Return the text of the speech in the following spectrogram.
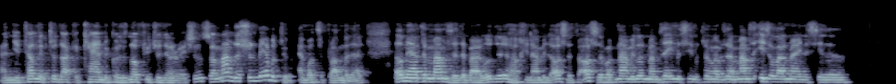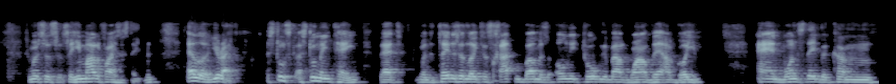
and you tell me Tzedakah can because there's no future generations, so mamzer shouldn't be able to. And what's the problem with that? El mi'ata mamzer the barude hachinami also also what nami lud mamzer in the sinner mamzer is allowed to marry in a sinner. So, so he modifies the statement. Ella, you're right. I still, I still maintain that when the Torah said like this, Chatan Bam is only talking about while they are goyim and once they become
